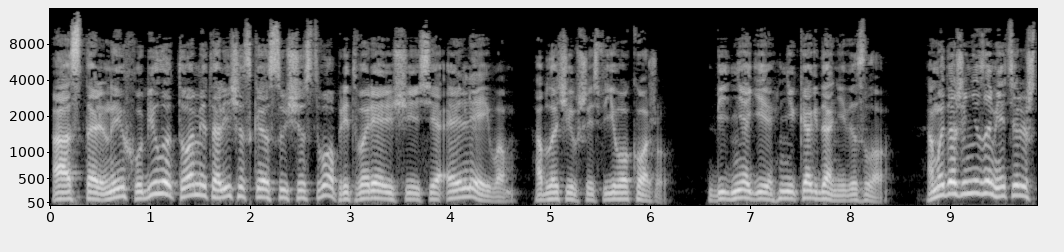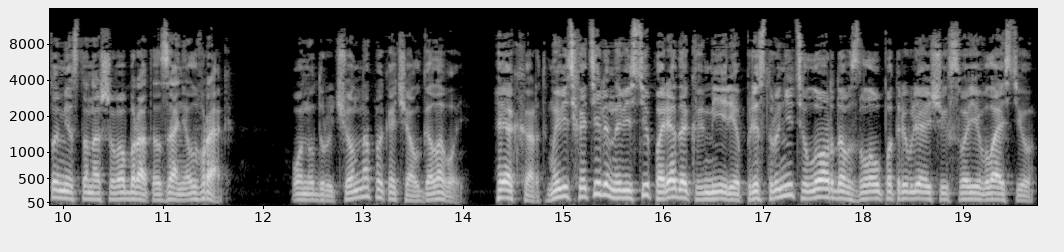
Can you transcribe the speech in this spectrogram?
А остальных убило то металлическое существо, притворяющееся Элейвом, облачившись в его кожу. Бедняге никогда не везло. А мы даже не заметили, что место нашего брата занял враг». Он удрученно покачал головой. Экхард, мы ведь хотели навести порядок в мире, приструнить лордов, злоупотребляющих своей властью.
